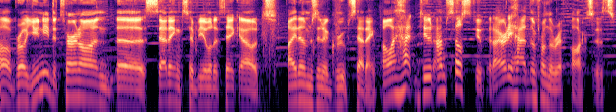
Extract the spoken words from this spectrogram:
Oh, bro, you need to turn on the setting to be able to take out items in a group setting. Oh, I had, dude, I'm so stupid. I already had them from the rift boxes.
